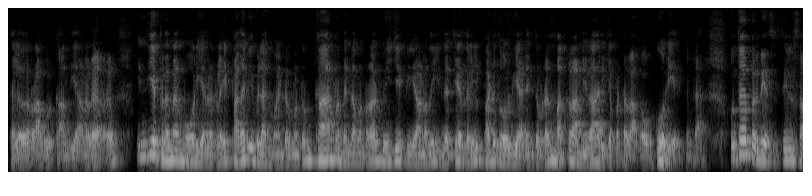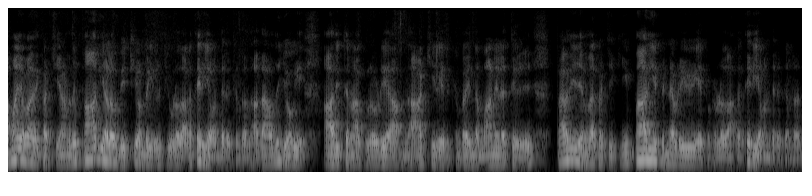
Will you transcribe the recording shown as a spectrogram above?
தலைவர் ராகுல் காந்தியானவர் இந்திய பிரதமர் மோடி அவர்களை பதவி விலக வேண்டும் என்றும் காரணம் என்னவென்றால் பிஜேபியானது இந்த தேர்தலில் படுதோல்வி அடைந்தவுடன் மக்களால் நிராகரிக்கப்பட்டதாகவும் கூறியிருக்கின்றார். உத்தரப்பிரதேசத்தில் சமாஜவாதி கட்சியானது பாரிய அளவு வெற்றி ஒன்றை ஈட்டியுள்ளதாக தெரிய வந்திருக்கின்றது. அதாவது யோகி ஆதித்யநாத்துடைய அந்த ஆட்சியில் இருக்கின்ற இந்த மாநிலத்தில் பாரதிய ஜனதா கட்சிக்கு பாரிய பின்னடைவு ஏற்பட்டுள்ளதாக தெரிய வந்திருக்கின்றது.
